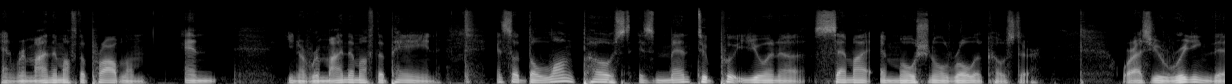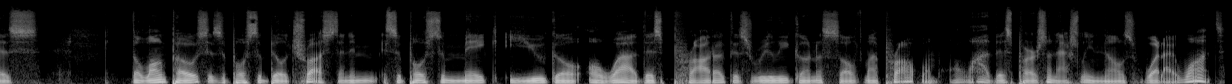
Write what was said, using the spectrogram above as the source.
and remind them of the problem, and you know, remind them of the pain, and so the long post is meant to put you in a semi emotional roller coaster. Whereas you're reading this, the long post is supposed to build trust and it's supposed to make you go, oh, wow, this product is really going to solve my problem. Oh, wow, this person actually knows what I want.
